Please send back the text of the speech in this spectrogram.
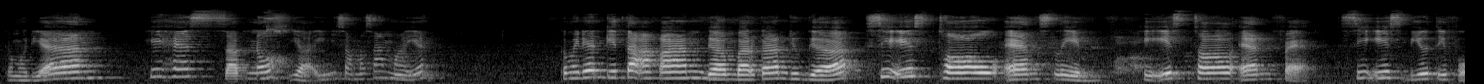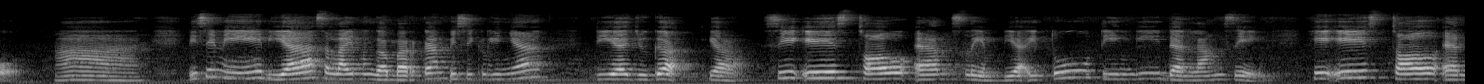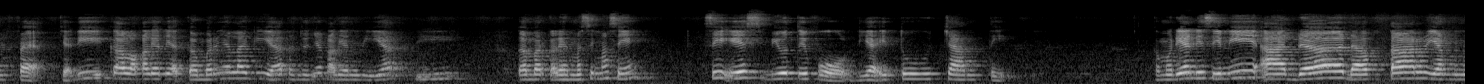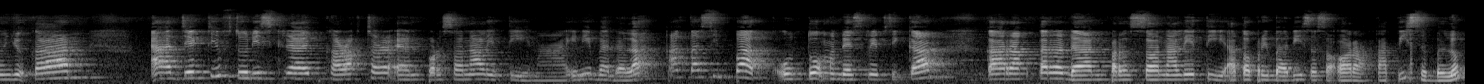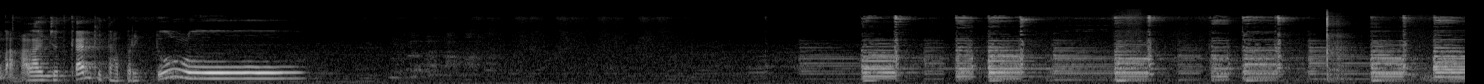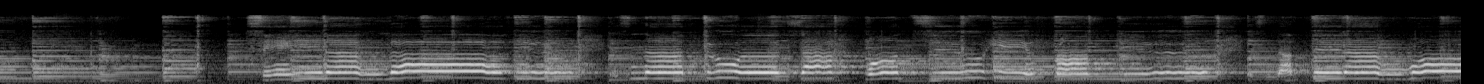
Kemudian he has sharp nose, ya ini sama-sama ya. Kemudian kita akan gambarkan juga she is tall and slim. He is tall and fat. She is beautiful. Nah, di sini dia selain menggambarkan fisiklinya, dia juga ya She is tall and slim. Dia itu tinggi dan langsing. He is tall and fat. Jadi kalau kalian lihat gambarnya lagi ya, tentunya kalian lihat di gambar kalian masing-masing. She is beautiful. Dia itu cantik. Kemudian di sini ada daftar yang menunjukkan Adjective to describe character and personality. Nah, ini adalah kata sifat untuk mendeskripsikan karakter dan personality atau pribadi seseorang. Tapi sebelum kakak lanjutkan, kita break dulu. Want to hear that I want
